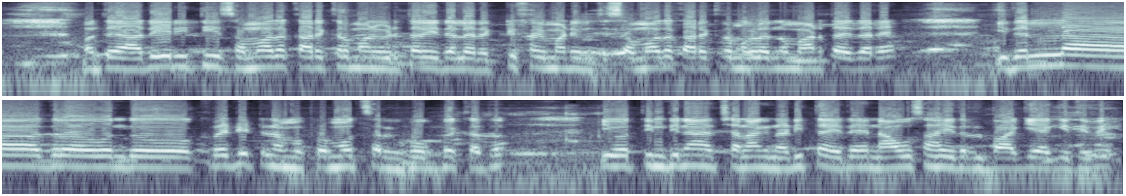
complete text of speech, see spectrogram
ಮತ್ತೆ ಅದೇ ರೀತಿ ಸಂವಾದ ಕಾರ್ಯಕ್ರಮ ಇಡ್ತಾರೆ, ಇದೆಲ್ಲ ರೆಕ್ಟಿಫೈ ಮಾಡಿ ಮತ್ತೆ ಸಂವಾದ ಕಾರ್ಯಕ್ರಮಗಳನ್ನು ಮಾಡ್ತಾ ಇದ್ದಾರೆ. ಇದೆಲ್ಲ ಅದರ ಒಂದು ಕ್ರೆಡಿಟ್ ನಮ್ಮ ಪ್ರಮೋದ್ ಸರ್ಗೆ ಹೋಗ್ಬೇಕದು. ಇವತ್ತಿನ ದಿನ ಚೆನ್ನಾಗಿ ನಡೀತಾ ಇದೆ. ನಾವು ಸಹ ಇದ್ರಲ್ಲಿ ಭಾಗಿಯಾಗಿದ್ದೀವಿ.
